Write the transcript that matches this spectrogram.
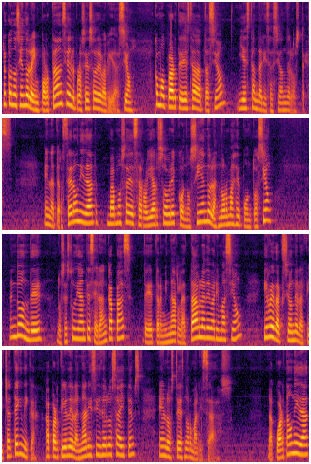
reconociendo la importancia del proceso de validación como parte de esta adaptación y estandarización de los tests. En la tercera unidad vamos a desarrollar sobre conociendo las normas de puntuación, en donde los estudiantes serán capaces de determinar la tabla de variación y redacción de la ficha técnica a partir del análisis de los ítems en los test normalizados. La cuarta unidad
